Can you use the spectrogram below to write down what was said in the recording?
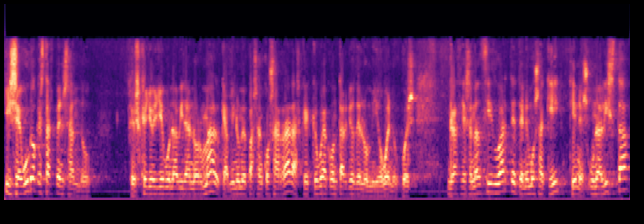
Y seguro que estás pensando, es que yo llevo una vida normal, que a mí no me pasan cosas raras, ¿qué, voy a contar yo de lo mío? Bueno, pues gracias a Nancy Duarte tenemos aquí, tienes una lista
